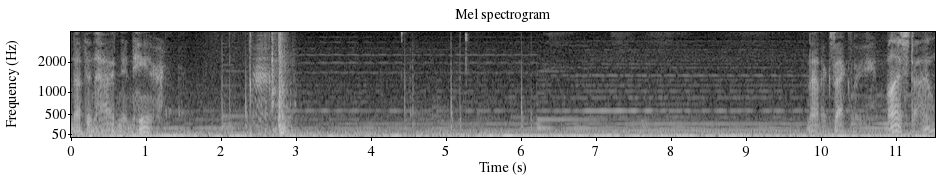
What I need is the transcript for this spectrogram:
Nothing hiding in here. exactly my style.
